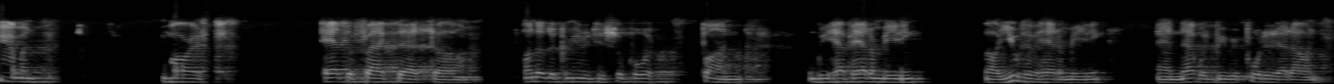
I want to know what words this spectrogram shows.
Chairman Morris, add the fact that uh, under the Community Support Fund, we have had a meeting uh, you have had a meeting, and that would be reported at our,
